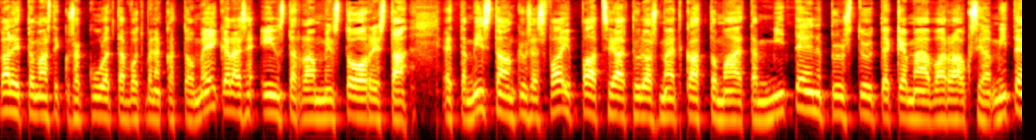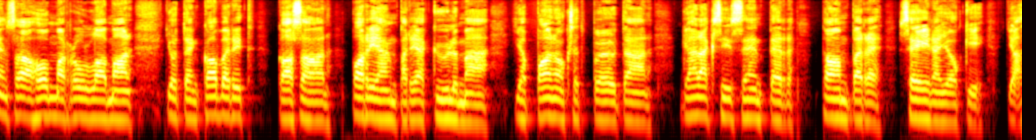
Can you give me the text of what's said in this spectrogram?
välittömästi, kun sä kuulet, että voit mennä katsoa meikäläisen Instagramin storista, että mistä on kyse, swipeaat sieltä ylös, menet katsomaan, että miten pystyy tekemään varauksia, miten saa homma rullaamaan, joten kaverit, kasaan, pari ämpäriä kylmää ja panokset pöytään. Galaxy Center, Tampere, Seinäjoki ja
